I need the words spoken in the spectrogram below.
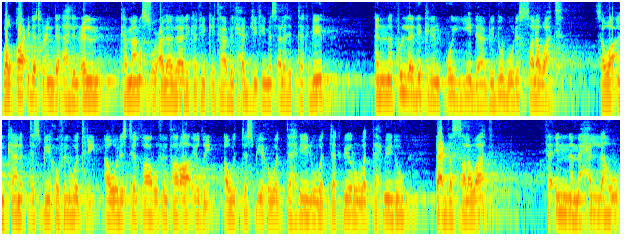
والقاعدة عند أهل العلم كما نصوا على ذلك في كتاب الحج في مسألة التكبير أن كل ذكر قيد بدبر الصلوات سواء كان التسبيح في الوتر أو الاستغفار في الفرائض أو التسبيح والتهليل والتكبير والتحميد بعد الصلوات فإن محله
